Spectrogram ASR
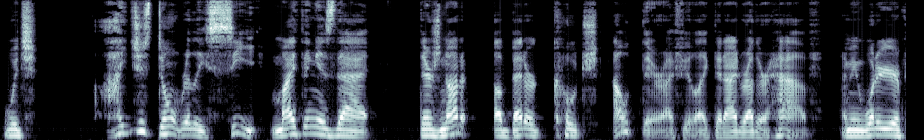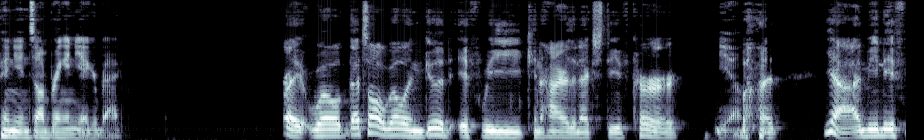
which I just don't really see. My thing is that there's not a better coach out there. I feel like that I'd rather have. I mean, what are your opinions on bringing Joerger back? Right. Well, that's all well and good if we can hire the next Steve Kerr. Yeah. But yeah, I mean, if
